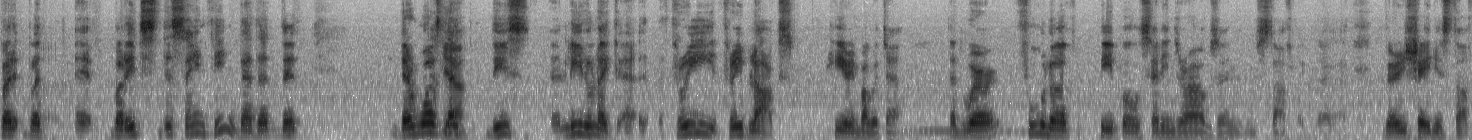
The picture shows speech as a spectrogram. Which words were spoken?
but but uh, but it's the same thing that that, that there was Yeah. like these uh, little like uh, three three blocks here in Bogota that were full of people selling drugs and stuff like that, very shady stuff,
